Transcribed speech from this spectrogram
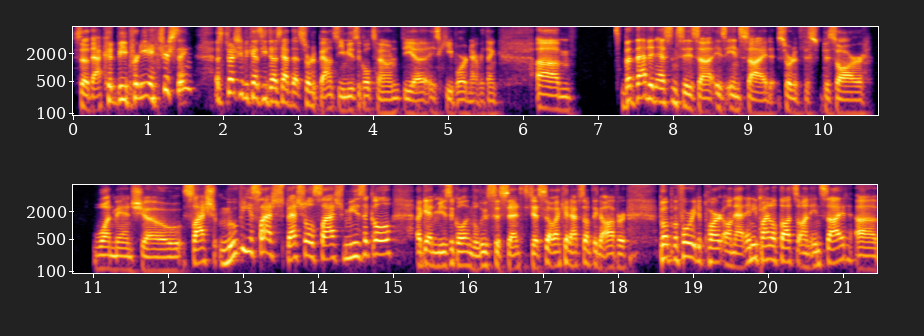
so that could be pretty interesting especially because he does have that sort of bouncy musical tone via his keyboard and everything um, but that in essence is uh, is inside sort of this bizarre one man show slash movie slash special slash musical. Again, musical in the loosest sense, just so I could have something to offer. But before we depart on that, any final thoughts on Inside? Uh,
